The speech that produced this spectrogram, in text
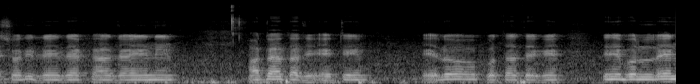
শরীরে দেখা যায়নি। হঠাৎ আজ এটি এলো কোথা থেকে? তিনি বললেন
